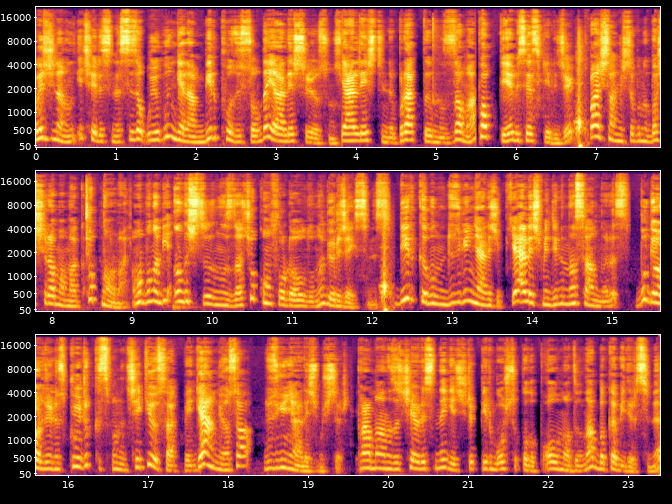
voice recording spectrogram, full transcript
vajinanın içerisine size uygun gelen bir pozisyonda yerleştiriyorsunuz. Yerleştiğinde bıraktığımız zaman pop diye bir ses gelecek. Başlangıçta bunu başaramamak çok normal. Ama buna bir alıştığınızda çok konforlu olduğunu göreceksiniz. Bir kabın düzgün yerleşip yerleşmediğini nasıl anlarız? Bu gördüğünüz kuyruk kısmını çekiyorsak ve gelmiyorsa düzgün yerleşmiştir. Parmağınızı çevresinde geçirip bir boşluk olup olmadığına bakabilirsiniz.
